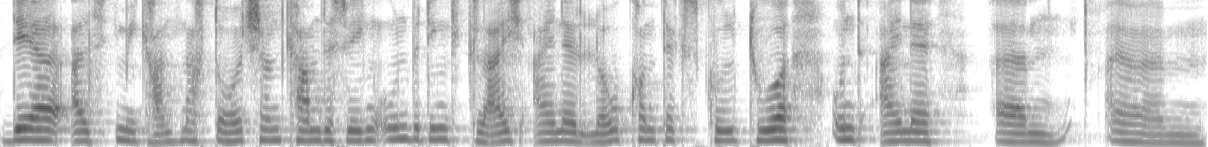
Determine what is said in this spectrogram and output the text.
der als Immigrant nach Deutschland kam, deswegen unbedingt gleich eine Low-Context-Kultur und eine, ähm, ähm,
